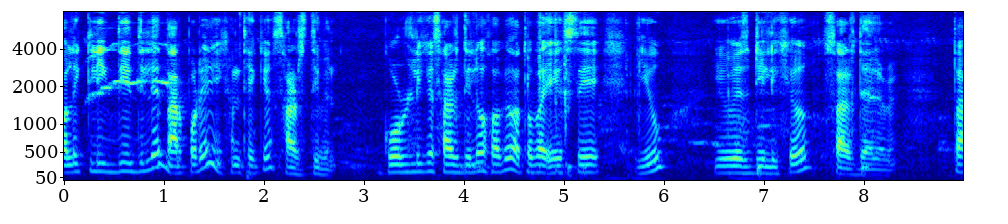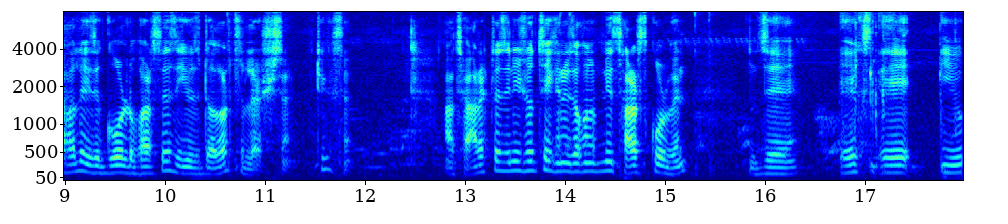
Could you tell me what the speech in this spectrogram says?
অলে ক্লিক দিয়ে দিলে তারপরে এখান থেকে সার্চ দিবেন। গোল্ড লিখে সার্চ দিলেও হবে অথবা এক্স এ ইউ ইউএসডি লিখেও সার্চ দেওয়া যাবে। তাহলে এই যে গোল্ড ভার্সেস ইউএস ডলার চলে আসছে, ঠিক আছে? আচ্ছা আরেকটা জিনিস হচ্ছে এখানে যখন আপনি সার্চ করবেন যে এক্স এ ইউ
